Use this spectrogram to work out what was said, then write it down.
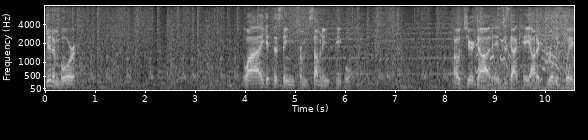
Get him, Boar. Why I get this thing from summoning people? Oh dear god, it just got chaotic really quick.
